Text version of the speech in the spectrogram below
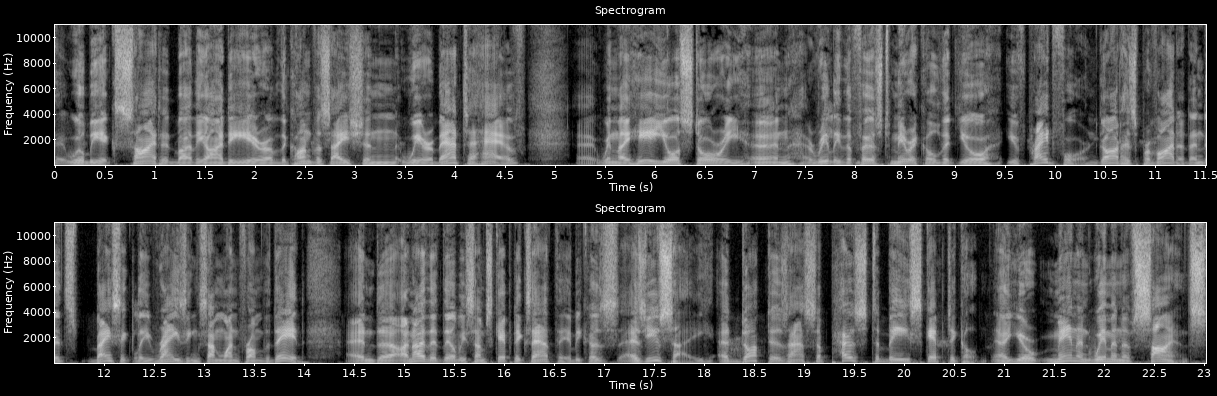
will be excited by the idea of the conversation we're about to have. Uh, when they hear your story, Ern, really the first miracle that you're, you've prayed for and God has provided, and it's basically raising someone from the dead. And uh, I know that there'll be some skeptics out there because, as you say, uh, doctors are supposed to be skeptical. Uh, you're men and women of science.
